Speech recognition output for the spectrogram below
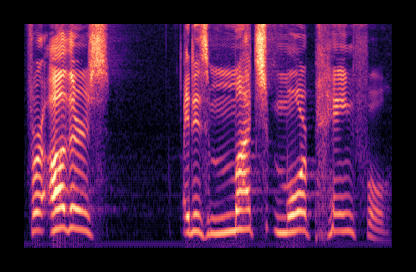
For others, it is much more painful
